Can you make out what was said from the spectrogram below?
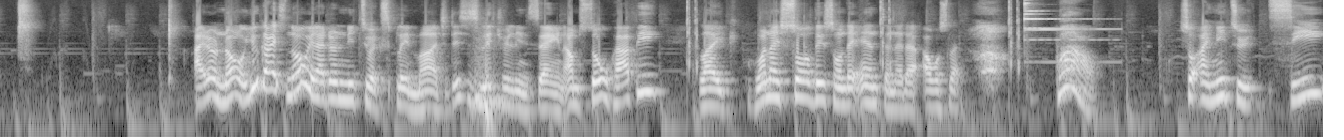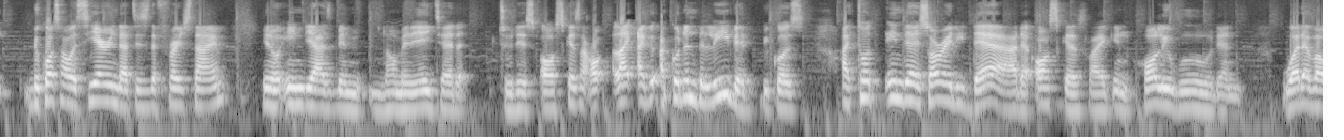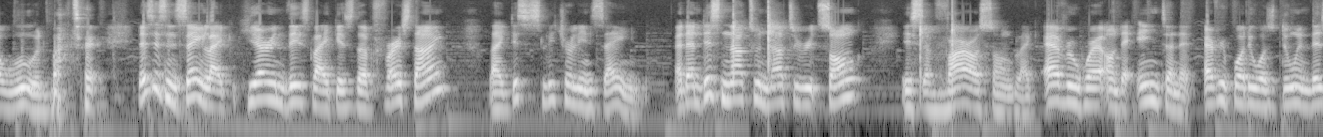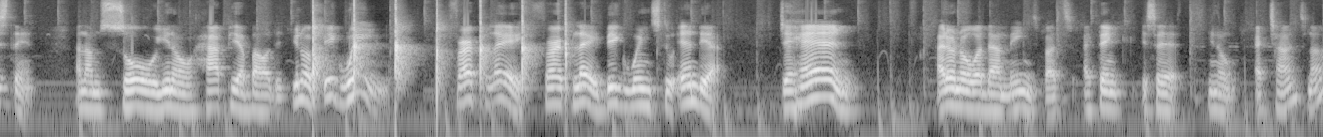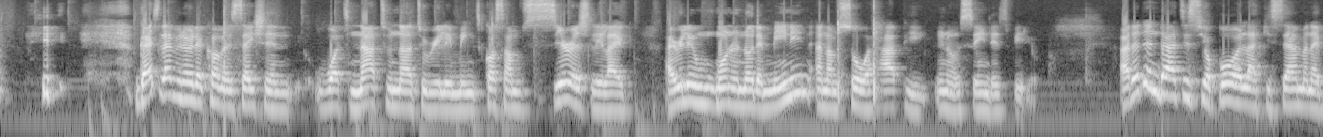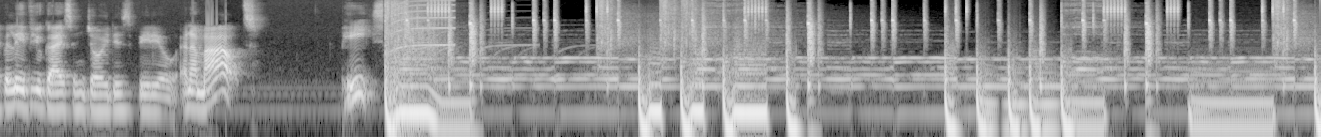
I don't know. You guys know it. I don't need to explain much. This is literally insane. I'm so happy. Like when I saw this on the internet, I was like, wow. So I need to see because I was hearing that it's the first time, you know, India has been nominated to this Oscars. Like I, I couldn't believe it because I thought India is already there at the Oscars, like in Hollywood and whatever would. But this is insane. Like hearing this, like it's the first time. Like this is literally insane. And then this Natu Natu song is a viral song. Like everywhere on the internet, everybody was doing this thing. And I'm so, you know, happy about it. You know, big win. Fair play, fair play. Big wins to India. Jahan. I don't know what that means, but I think it's a, you know, a chance now. Guys, let me know in the comment section what Natu Natu really means. Because I'm seriously like, I really want to know the meaning. And I'm so happy, you know, seeing this video. Other than that, it's your boy Lucky Sam. And I believe you guys enjoyed this video. And I'm out. Peace.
